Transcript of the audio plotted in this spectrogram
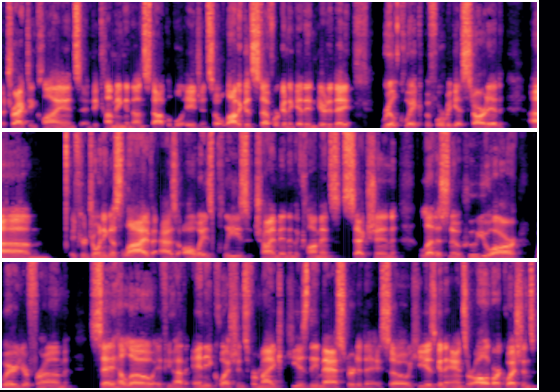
attracting clients and becoming an unstoppable agent. So a lot of good stuff we're going to get in here today. Real quick before we get started. Um, if you're joining us live, as always, please chime in in the comments section. Let us know who you are, where you're from. Say hello. If you have any questions for Mike, he is the master today. So he is going to answer all of our questions.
